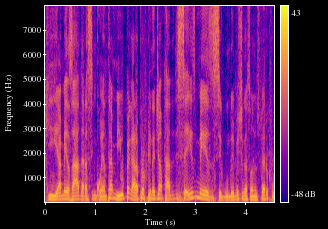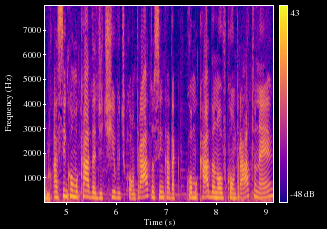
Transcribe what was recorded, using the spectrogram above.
que a mesada era 50 mil, pegaram a propina adiantada de seis meses, segundo a investigação do Ministério Público. Assim como cada aditivo de contrato, assim cada, como cada novo contrato, né?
